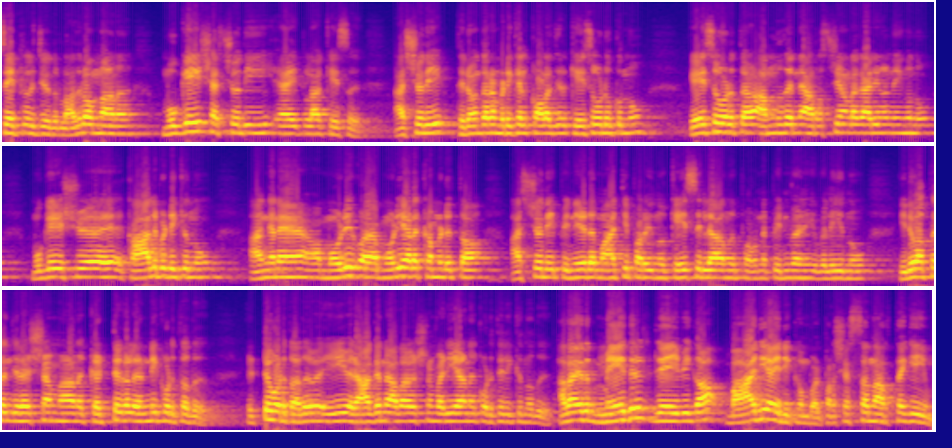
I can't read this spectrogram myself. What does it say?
സെറ്റിൽ ചെയ്തിട്ടുള്ളത്. അതിലൊന്നാണ് മുകേഷ് അശ്വതി ആയിട്ടുള്ള കേസ്. അശ്വതി തിരുവനന്തപുരം മെഡിക്കൽ കോളേജിൽ കേസ് കൊടുക്കുന്നു. കേസ് കൊടുത്ത് അന്ന് തന്നെ അറസ്റ്റ് ചെയ്യാനുള്ള കാര്യങ്ങൾ നീങ്ങുന്നു. മുകേഷ് കാൽ പിടിക്കുന്നു. അങ്ങനെ മൊഴി മൊഴിയടക്കം എടുത്ത അശ്വതി പിന്നീട് മാറ്റി പറയുന്നു കേസില്ല എന്ന് പറഞ്ഞ് പിൻവലി വിളിയുന്നു ഇരുപത്തഞ്ച് ലക്ഷമാണ് കെട്ടുകൾ എണ്ണിക്കൊടുത്തത്. ഇട്ടുകൊടുത്തത് അത് ഈ രാഗൻ രാധാകൃഷ്ണൻ വഴിയാണ് കൊടുത്തിരിക്കുന്നത്. അതായത് മേതിൽ ദേവിക ഭാര്യയായിരിക്കുമ്പോൾ പ്രശസ്ത നർത്തകിയും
